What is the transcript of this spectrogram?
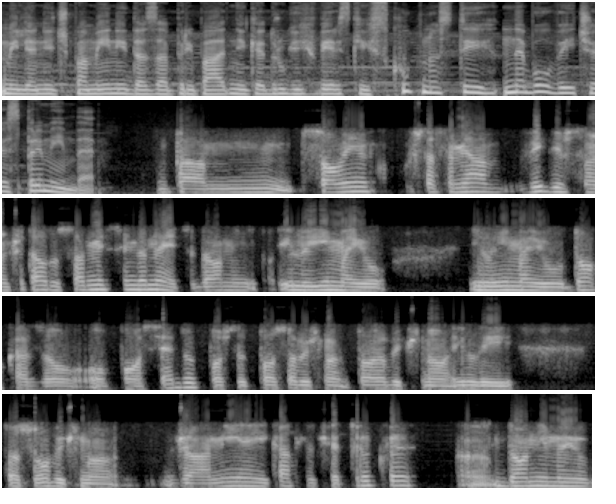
Miljanič pa meni, da za pripadnike drugih verskih skupnosti ne bo večje spremembe. Pa m, s ovim što sam ja vidio, što sam čitao do sad, mislim da neće, da oni ili imaju ili imaju dokaz o, o posjedu, pošto to su obično, to je obično ili to su obično džamije i katoličke crkve, da oni imaju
